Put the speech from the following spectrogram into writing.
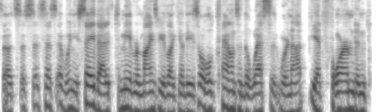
So it's, it's, it's, it's- when you say that, it, to me, it reminds me of like you know these old towns in the West that were not yet formed, and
